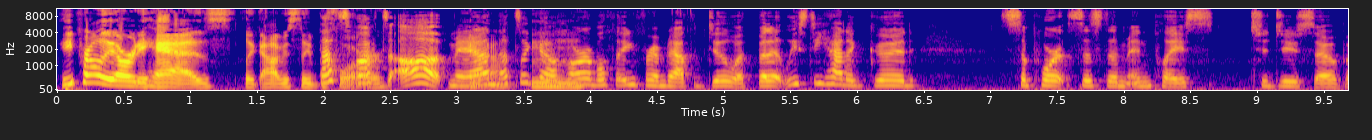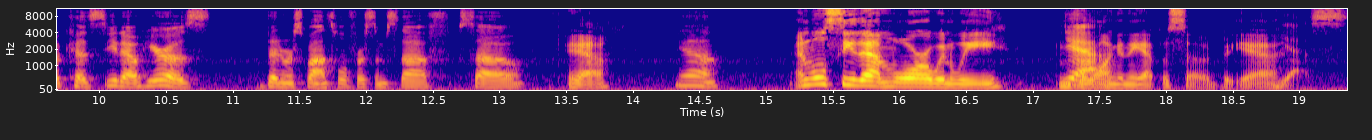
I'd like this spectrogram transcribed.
He probably already has, like obviously That's fucked up, man. Yeah. That's like a Mhm. horrible thing for him to have to deal with. But at least he had a good support system in place to do so because you know Hiro's been responsible for some stuff. So Yeah, yeah, and we'll see that more when we move Yeah. along in the episode. But yeah, yes.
